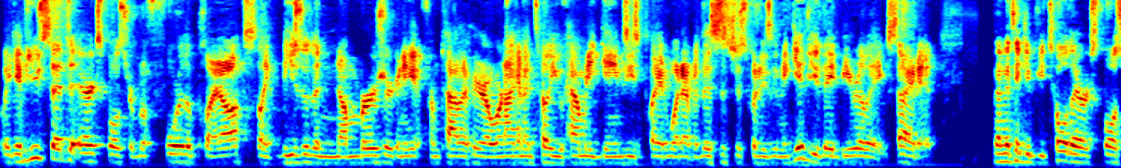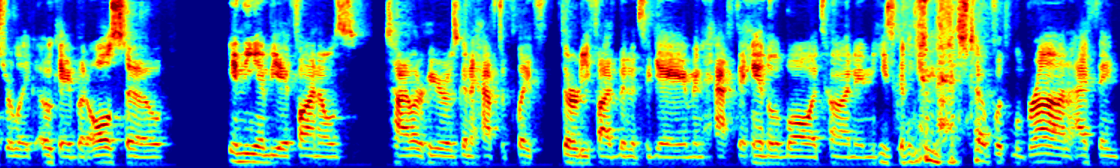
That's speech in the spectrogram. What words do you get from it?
like if you said to Erik Spoelstra before the playoffs, like these are the numbers you're going to get from Tyler Herro. we're not going to tell you how many games he's played, whatever. This is just what he's going to give you. They'd be really excited. Then I think if you told Erik Spoelstra, like, okay, but also in the NBA Finals, Tyler Herro is going to have to play 35 minutes a game and have to handle the ball a ton, and he's going to get matched up with LeBron. I think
